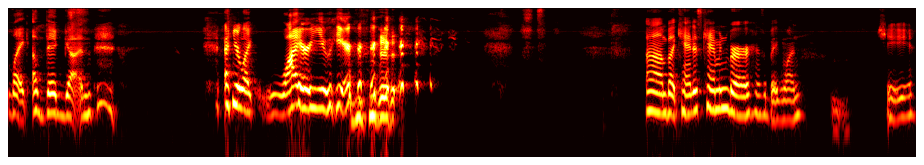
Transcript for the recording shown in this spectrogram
like a big gun. And you're like, why are you here? um, but Candace Cameron Bure is a big one. She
